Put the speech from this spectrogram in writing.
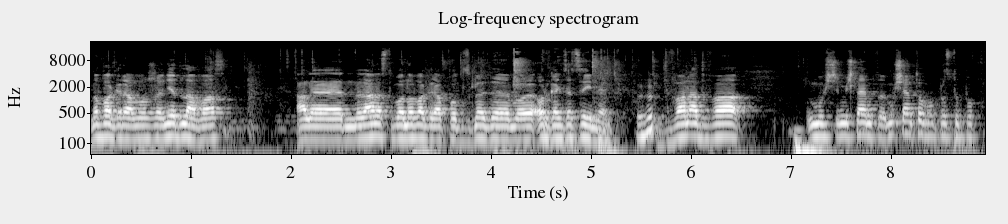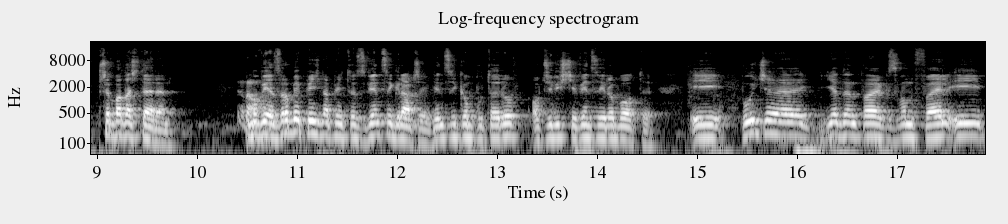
nowa gra może nie dla Was, ale dla nas to była nowa gra pod względem e, organizacyjnym. Mhm. 2 na 2 musi, myślałem, to, musiałem to po prostu po, przebadać teren. No. Mówię, zrobię 5 na 5 to jest więcej graczy, więcej komputerów, oczywiście więcej roboty. I pójdzie jeden tak zwon fail i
